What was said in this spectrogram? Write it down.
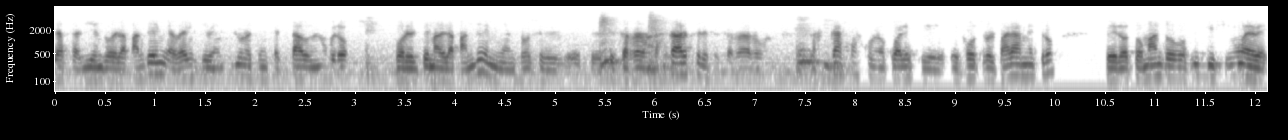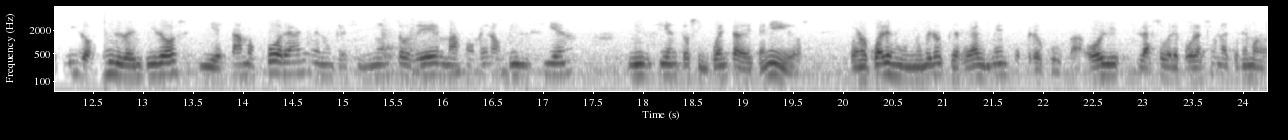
ya saliendo de la pandemia, 2021 está infectado el número por el tema de la pandemia, entonces este, se cerraron las cárceles, se cerraron las casas, con lo cual este es otro el parámetro pero tomando 2019 y 2022 y estamos por año en un crecimiento de más o menos 1.100, 1.150 detenidos, con lo cual es un número que realmente preocupa. Hoy la sobrepoblación la tenemos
